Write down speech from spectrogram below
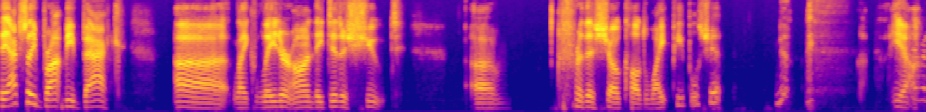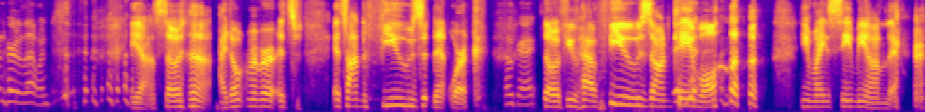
They actually brought me back uh like later on. They did a shoot um for this show called white people shit I yeah I haven't heard of that one. yeah so i don't remember it's it's on the fuse network okay. so if you have fuse on cable you might see me on there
